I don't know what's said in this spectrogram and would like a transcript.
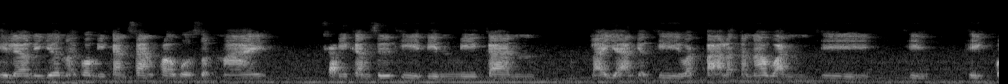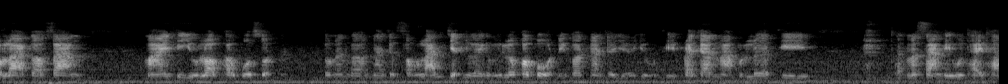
ที่แล้วนี่เยอะหน่อยเพราะมีการสร้างพระอุโบสถไม้ครับมีการซื้อที่ดินมีการ หลายอย่างอย่างที่วัดป่ารัตนวันที่ที่ที่โคราชก็สร้างไม้ที่อยู่รอบพระโบสถตรงนั้นก็น่าจะสองล้านเจ็ดอะไรก็ไม่รู้แล้วก็โบสถ์นี่ก็น่าจะเยอะอยู่ที่พระอาจารย์มหาบุญเลิศที่มาสร้างที่อุทัยธา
